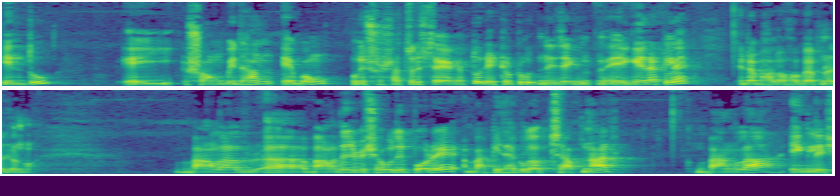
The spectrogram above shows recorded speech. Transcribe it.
কিন্তু এই সংবিধান এবং উনিশশো সাতচল্লিশ থেকে একাত্তর একটু একটু নিজে এগিয়ে রাখলে এটা ভালো হবে আপনার জন্য। বাংলার বাংলাদেশ বিষয়গুলির পরে বাকি থাকল হচ্ছে আপনার বাংলা, ইংলিশ।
